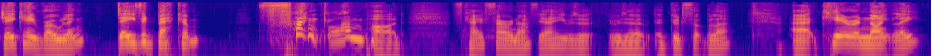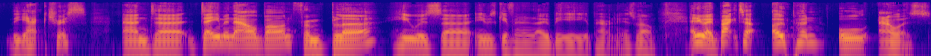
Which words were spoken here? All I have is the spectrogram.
J.K. Rowling, David Beckham, Frank Lampard. Okay, fair enough. Yeah, he was a he was a, a good footballer. Uh, Keira Knightley, the actress, and uh, Damon Albarn from Blur. He was uh, he was given an OBE apparently as well. Anyway, back to Open All Hours.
